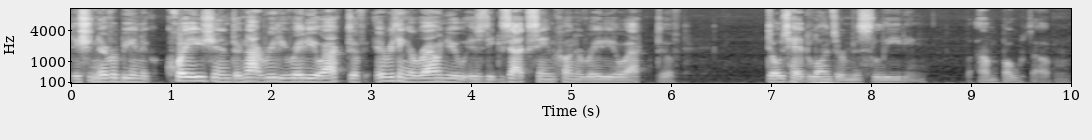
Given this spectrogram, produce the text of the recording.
They should never be an equation. They're not really radioactive. Everything around you is the exact same kind of radioactive. Those headlines are misleading on both of them.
